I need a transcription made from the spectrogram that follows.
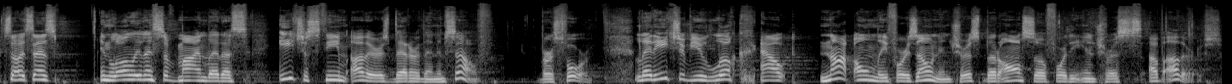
So it says, in lowliness of mind, let us each esteem others better than himself. Verse 4 Let each of you look out not only for his own interests, but also for the interests of others.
